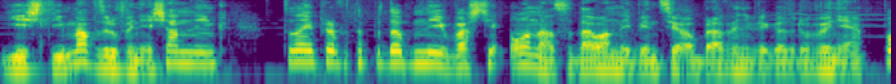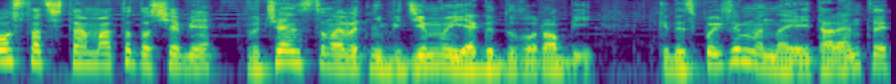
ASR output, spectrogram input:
Jeśli ma w drużynie Shanling, to najprawdopodobniej właśnie ona zadała najwięcej obrażeń w jego drużynie. Postać ta ma to do siebie, że często nawet nie widzimy jak dużo robi. Kiedy spojrzymy na jej talenty,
